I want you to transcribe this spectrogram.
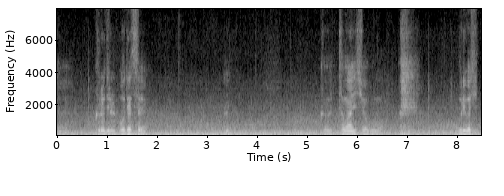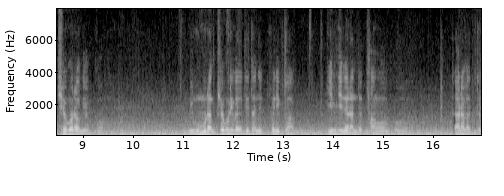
예, 그러지를 못했어요. 응? 그 등한시하고 우리 것이 최고라고 했고 이 우물한 개구리가 되다 보니까 임진왜란도 당하고 나라가 또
